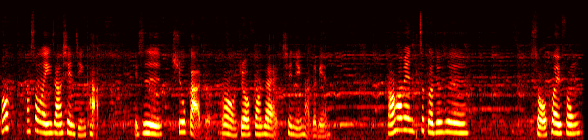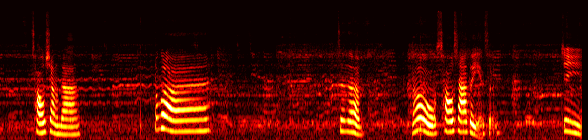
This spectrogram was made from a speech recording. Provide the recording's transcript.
哦，他送了一张陷阱卡，也是修改的，那我就放在陷阱卡这边。然后后面这个就是手绘风。超像的啊！翻过来，真的，然后超杀的眼神，进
